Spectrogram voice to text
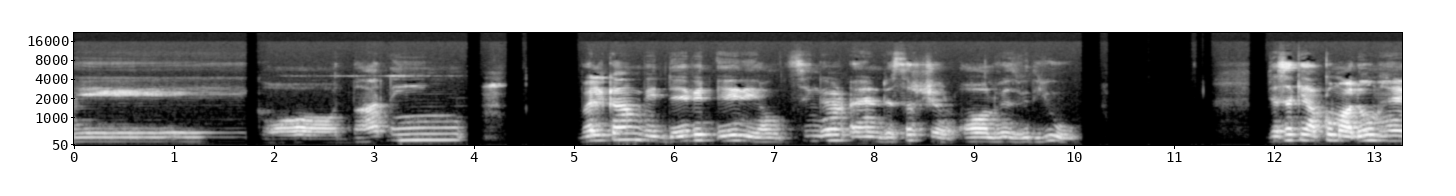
Hi, good morning. Welcome with David Ariel, singer and researcher, always with you. जैसा कि आपको मालूम है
